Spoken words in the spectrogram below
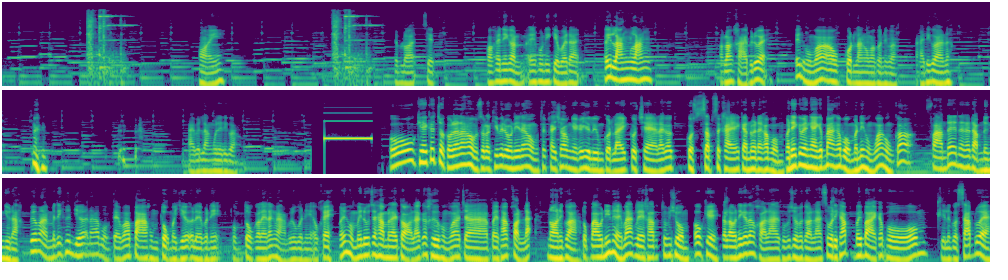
หอย เรียบร้อย เสร็จ พอแค่นี้ก่อน ไอ้พวกนี้เก็บไว้ได้ เอ้ยลังลังเอาลังขายไปด้วย เอ้ยผมว่าเอากดลังออกมาก่อนดีกว่า ขายดีกว่านะ ขายเป็นลังไปเลยดีกว่า เคก็จบกันแล้วนะครับผมสำหรับคลิปวิดีโอนี้นะครับผมถ้าใครชอบไงก็อย่าลืมกดไลค์กดแชร์แล้วก็กด subscribe ให้กันด้วยนะครับผมวันนี้ก็เป็นไงกันบ้างครับผมวันนี้ผมว่าผมก็ฟาร์มได้ในระดับหนึ่งอยู่นะเพื่อมันไม่ได้ขึ้นเยอะนะครับผมแต่ว่าปลาผมตกมาเยอะเลยวันนี้ ผมตกอะไรนักหนาไม่รู้วันนี้โอเควันนี้ผมไม่รู้จะทำอะไรต่อแล้วก็คือ ผมว่าจะไปพักผ่อนละนอนดีกว่า ตกปลาวันนี้เหนื่อยมากเลยครับท่านผู้ชมโอเคแต่เราวันนี้ก็ต้องขอลาคุณผู้ชมไปก่อนละสวัสดีครับบ๊ายบายครับผมอย่าลืมกดซับด้วย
